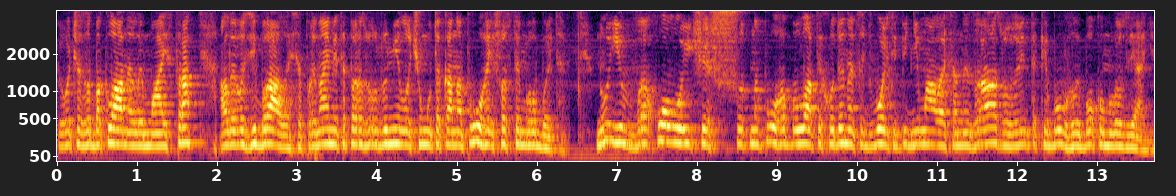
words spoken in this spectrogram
Коротше, забакланили майстра, але розібралися. Принаймні тепер зрозуміло, чому така напруга і що з тим робити. Ну і враховуючи, що напруга була тих 11 вольт і піднімалася не зразу, він таки був в глибокому розряді.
